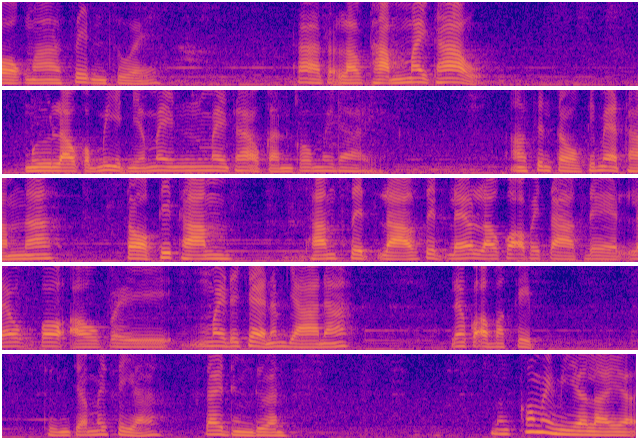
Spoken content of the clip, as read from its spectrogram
ออกมาเส้นสวย ถ้าเราทำไม่เท่า มือเรากับมีดเนี่ยไม่ไม่เท่ากันก็ไม่ได้ เอาเส้นตอกที่แม่ทำนะ ตอกที่ทำทำเสร็จหลาวเสร็จแล้วเราก็เอาไปตากแดด แล้วก็เอาไปไม่ได้แช่น้ำยานะ แล้วก็เอามาเก็บ ถึงจะไม่เสียได้หนึ่งเดือน มันก็ไม่มีอะไรอะ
